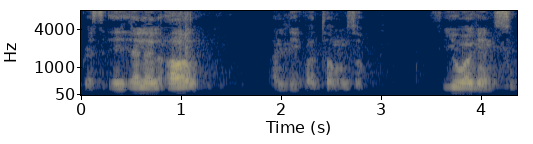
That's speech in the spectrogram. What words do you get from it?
press ALL and leave a thumbs up. See you again soon.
